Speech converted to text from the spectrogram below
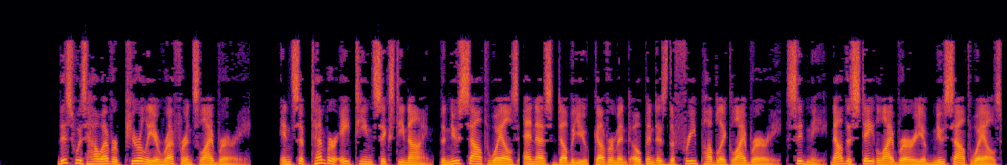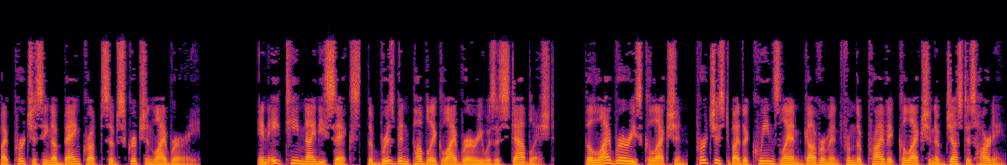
This was however purely a reference library. In September 1869, the New South Wales NSW government opened as the Free Public Library, Sydney now the State Library of New South Wales by purchasing a bankrupt subscription library. In 1896, the Brisbane Public Library was established. The library's collection, purchased by the Queensland Government from the private collection of Justice Harding.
